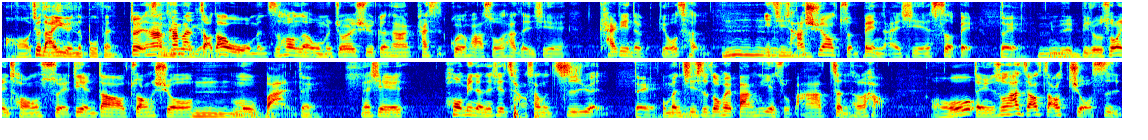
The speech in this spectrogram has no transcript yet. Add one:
哦，就来源的部分。对他，他们找到我们之后呢，嗯、我们就会去跟他开始规划说他的一些开店的流程，嗯，以及他需要准备哪一些设备。对，你比比如说你从水电到装修，嗯，木板，对，那些后面的那些厂商的资源，对，我们其实都会帮业主把它整合好。哦，等于说他只要找九四，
